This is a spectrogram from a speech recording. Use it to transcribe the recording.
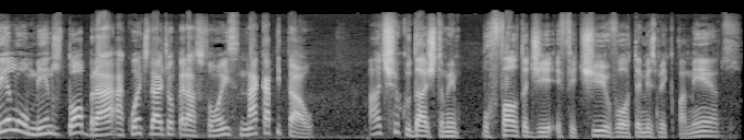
pelo menos dobrar a quantidade de operações na capital. Há dificuldade também por falta de efetivo ou até mesmo equipamentos?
